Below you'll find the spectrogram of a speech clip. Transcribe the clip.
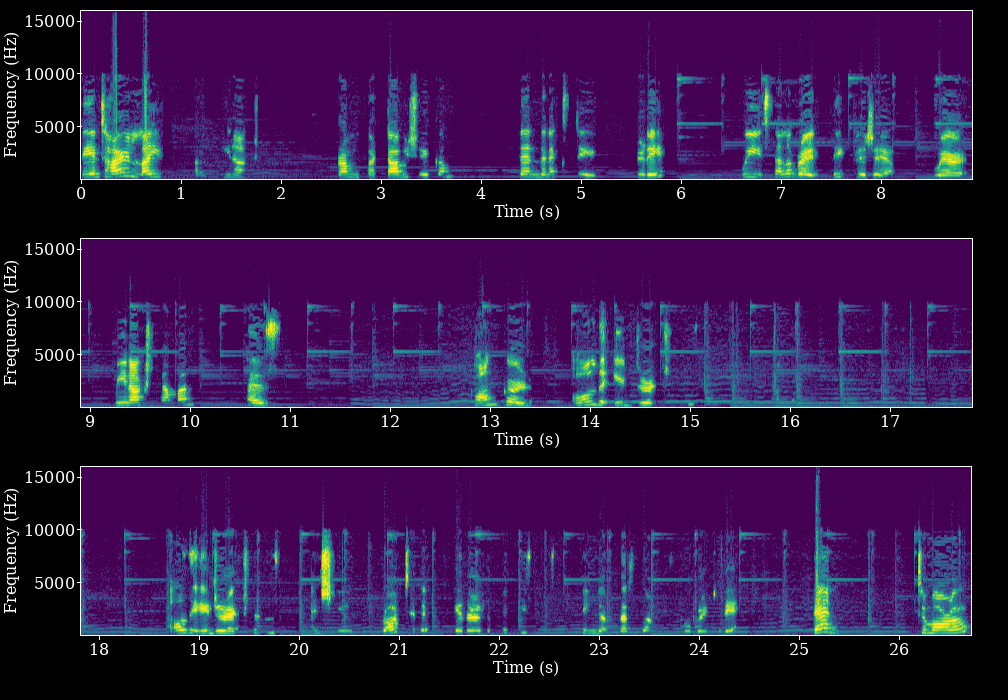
the entire life of Meenakshi from Pattabhishekam. Then the next day, today, we celebrate Digvijaya, where Meenakshi Amman has conquered all the eight directions, all the eight directions, and she brought together the 56 kingdoms. That's what we celebrate today. Then, tomorrow,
